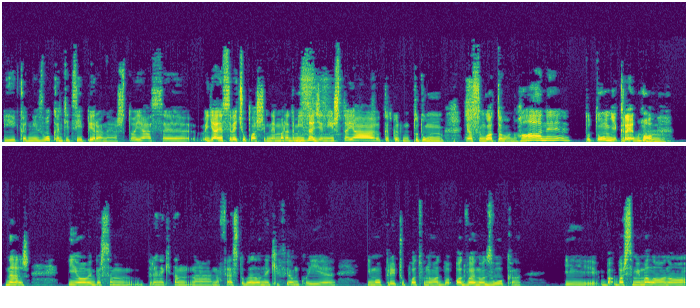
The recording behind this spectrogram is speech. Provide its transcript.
I kad mi zvuk anticipira nešto, ja se, ja, ja se već uplašim, ne mora da mi izađe ništa, ja kad kažem tutum, ja sam gotova, ono, a ne, tutum je krenuo, Mm. znaš. I ovaj, baš sam pre neki dan na, na festu gledala neki film koji je imao priču potpuno odbo, odvojenu od zvuka. I ba, baš sam imala ono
